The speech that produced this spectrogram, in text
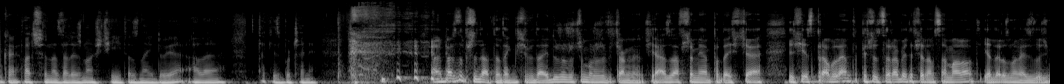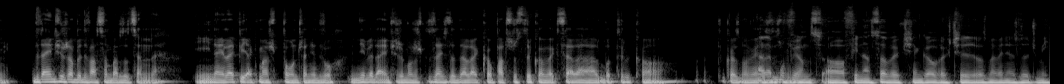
Okay. Patrzę na zależności i to znajduję, ale to takie zboczenie. Ale bardzo przydatne, tak mi się wydaje. Dużo rzeczy możesz wyciągnąć. Ja zawsze miałem podejście, jeśli jest problem, to pierwsze co robię, to wsiadam w samolot, jadę rozmawiać z ludźmi. Wydaje mi się, że obydwa są bardzo cenne. I najlepiej, jak masz połączenie dwóch. Nie wydaje mi się, że możesz zajść za daleko, patrzysz tylko w Excela albo tylko, Ale mówiąc o finansowych, księgowych czy rozmawianiu z ludźmi,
